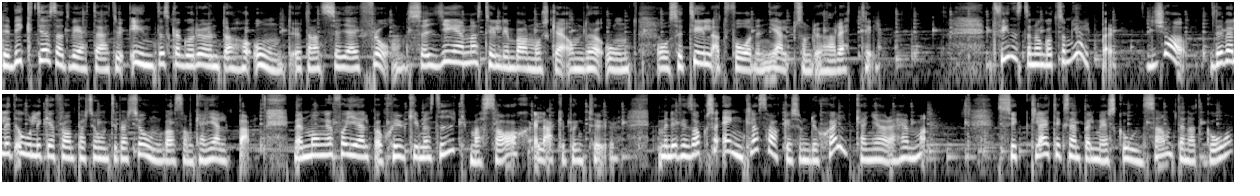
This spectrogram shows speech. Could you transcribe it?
Det viktigaste att veta är att du inte ska gå runt och ha ont utan att säga ifrån. Säg genast till din barnmorska om du har ont och se till att få den hjälp som du har rätt till. Finns det något som hjälper? Ja, det är väldigt olika från person till person vad som kan hjälpa. Men många får hjälp av sjukgymnastik, massage eller akupunktur. Men det finns också enkla saker som du själv kan göra hemma. Cykla är till exempel mer skonsamt än att gå.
